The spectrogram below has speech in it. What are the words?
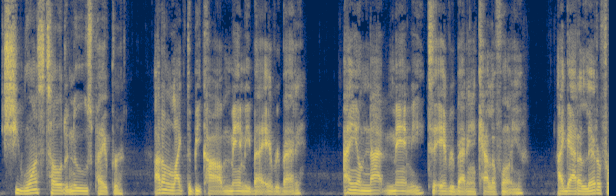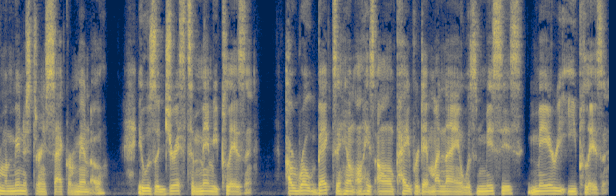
She once told a newspaper, I don't like to be called Mammy by everybody. I am not Mammy to everybody in California. I got a letter from a minister in Sacramento. It was addressed to Mammy Pleasant. I wrote back to him on his own paper that my name was Mrs. Mary E. Pleasant.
